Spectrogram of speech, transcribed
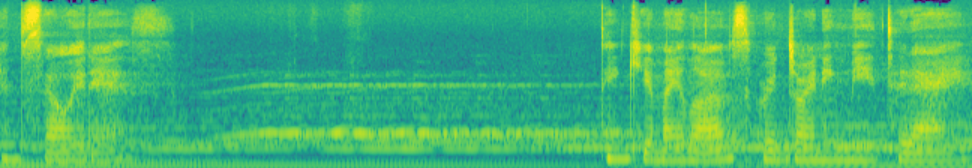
And so it is. Thank you, my loves, for joining me today.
